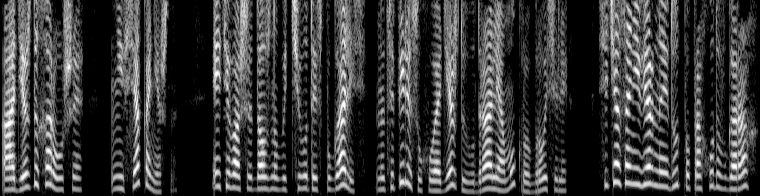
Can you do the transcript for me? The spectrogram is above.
а одежда хорошая. Не вся, конечно. Эти ваши, должно быть, чего-то испугались, нацепили сухую одежду и удрали, а мокрую бросили. Сейчас они верно идут по проходу в горах.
